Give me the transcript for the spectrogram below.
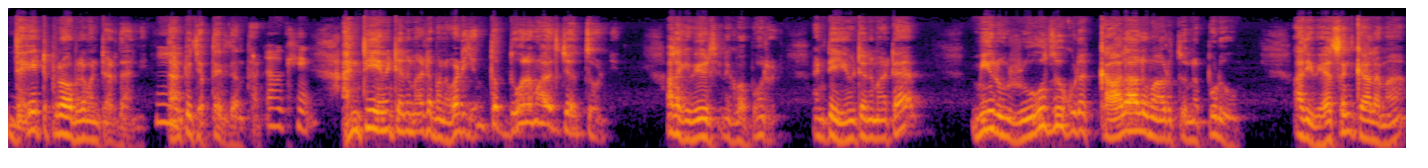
డయట్ ప్రాబ్లం అంటారు దాన్ని. దాంట్లో చెప్తారు ఇదంతా. అంటే ఏమిటనమాట మన వాడు ఎంత దూరం ఆలోచన చేస్తోండి అలాగే వేరుశనగ పప్పు అంటే ఏమిటనమాట మీరు రోజు కూడా కాలాలు మారుతున్నప్పుడు అది వేసంకాలమా?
